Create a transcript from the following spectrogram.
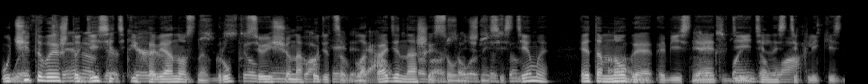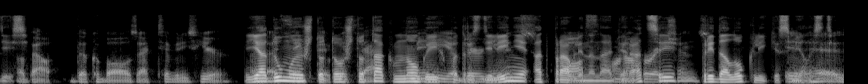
Учитывая, что 10 их авианосных групп все еще находятся в блокаде нашей Солнечной системы, это многое объясняет в деятельности клики здесь. Я думаю, что то, что так много их подразделений отправлено на операции, придало клике смелости.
